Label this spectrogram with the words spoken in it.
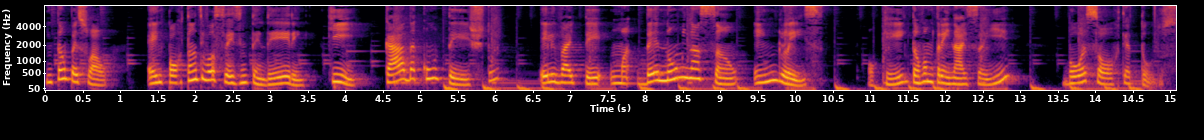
Então, pessoal, é importante vocês entenderem que cada contexto ele vai ter uma denominação em inglês, ok? Então vamos treinar isso aí. Boa sorte a todos.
